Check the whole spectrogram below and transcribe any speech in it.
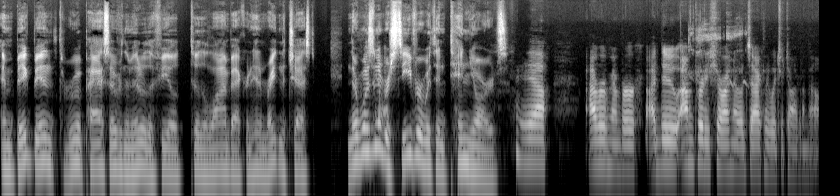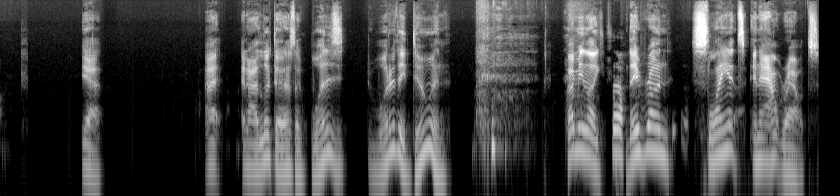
And Big Ben threw a pass over the middle of the field to the linebacker and hit him right in the chest. And there wasn't yeah. a receiver within 10 yards. Yeah, I remember. I do. I'm pretty sure I know exactly what you're talking about. Yeah. I and I looked at it, I was like, what is what are they doing? I mean like so, they run slants and out routes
